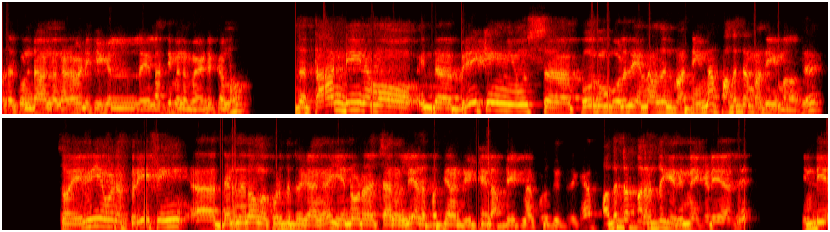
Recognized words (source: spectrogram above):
அதற்குண்டான நடவடிக்கைகள் எல்லாத்தையுமே நம்ம எடுக்கணும். அதை தாண்டி நம்ம இந்த பிரேக்கிங் நியூஸ் போகும் பொழுது என்ன ஆகுதுன்னு பாத்தீங்கன்னா பதட்டம் அதிகமாகுது. ஸோ எம்இயோட பிரீஃபிங் தினம் தினம் அவங்க கொடுத்துட்டு இருக்காங்க என்னோட சேனல்லேயே அதை பத்தியான டீட்டெயில் அப்டேட் நான் கொடுத்துட்டு இருக்கேன் பதட்டப்படுறதுக்கு எதுவுமே கிடையாது. இந்திய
